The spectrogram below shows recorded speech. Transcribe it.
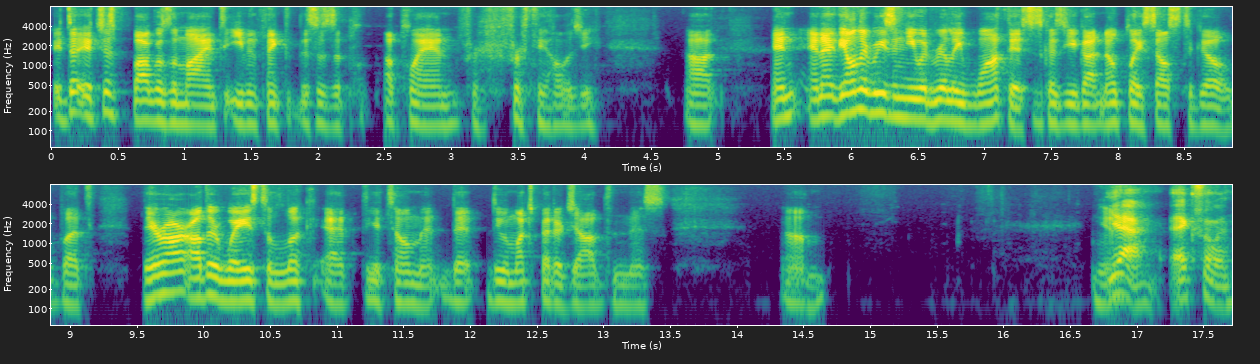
It, it just boggles the mind to even think that this is a, a plan for, for theology. Uh, and and the only reason you would really want this is because you got no place else to go. But there are other ways to look at the atonement that do a much better job than this. Um, yeah. yeah, excellent.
